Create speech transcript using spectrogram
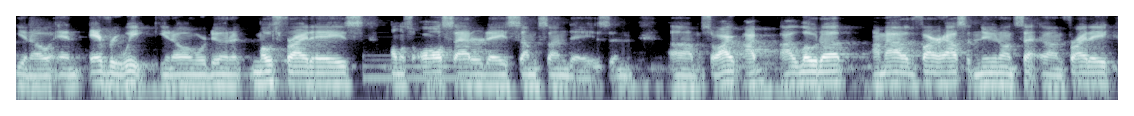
you know, and every week, you know, and we're doing it most Fridays, almost all Saturdays, some Sundays, and um, so I, I, I load up. I'm out of the firehouse at noon on set, on Friday,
